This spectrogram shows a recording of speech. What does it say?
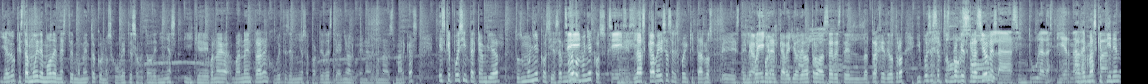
Y algo que está muy de moda en este momento con los juguetes, sobre todo de niñas, y que van a, van a entrar en juguetes de niños a partir de este año en algunas marcas, es que puedes intercambiar tus muñecos y hacer Sí. nuevos muñecos. Sí, sí, sí. Las cabezas se les pueden quitar, los, este, El le puedes poner el cabello de otro, hacer este, el traje de otro, y puedes El hacer tus torso, propias creaciones. La cintura, las piernas. la Además que tienen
